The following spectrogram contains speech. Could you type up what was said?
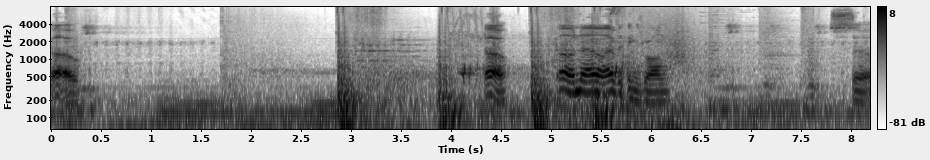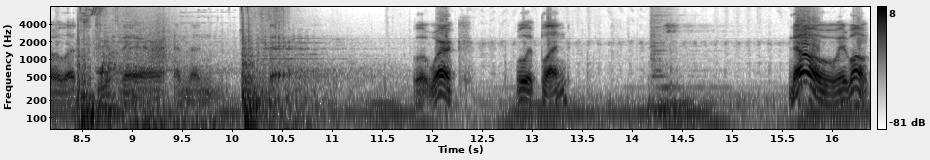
Uh oh. Oh. Oh no, everything's wrong. So let's do there and then there. Will it work? Will it blend? No, it won't.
